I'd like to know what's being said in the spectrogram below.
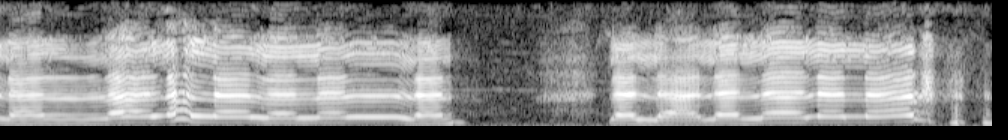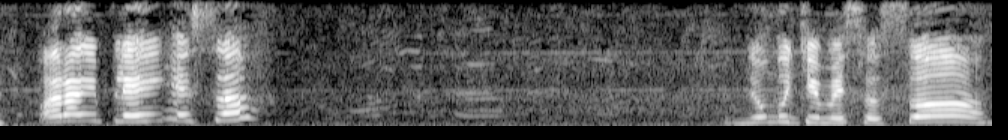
la la la la la la la la la la la la la What are you playing, Hesa? Nyumbo Jimmy Soso.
